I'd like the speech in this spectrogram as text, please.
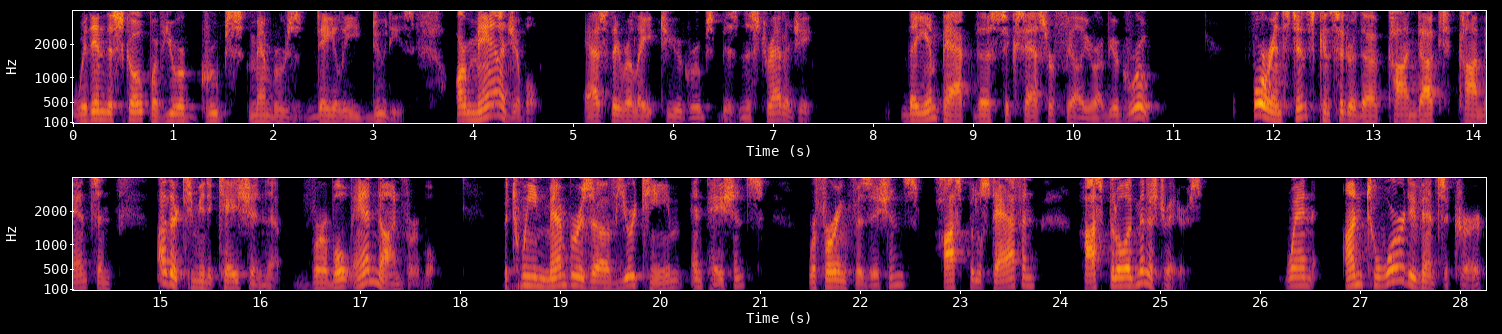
within the scope of your group's members' daily duties are manageable as they relate to your group's business strategy. They impact the success or failure of your group. For instance, consider the conduct, comments, and other communication, verbal and nonverbal, between members of your team and patients, referring physicians, hospital staff, and hospital administrators. When untoward events occur,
